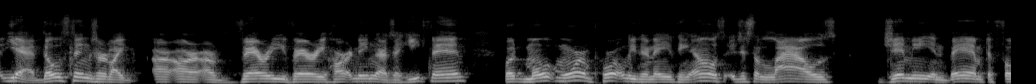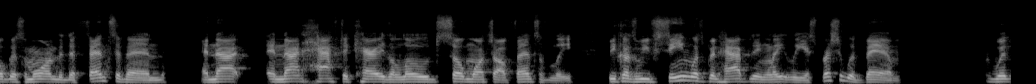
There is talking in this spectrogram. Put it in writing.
yeah, those things are like are are, are very very heartening as a Heat fan. But more more importantly than anything else, it just allows Jimmy and Bam to focus more on the defensive end and not and not have to carry the load so much offensively because we've seen what's been happening lately, especially with Bam. With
